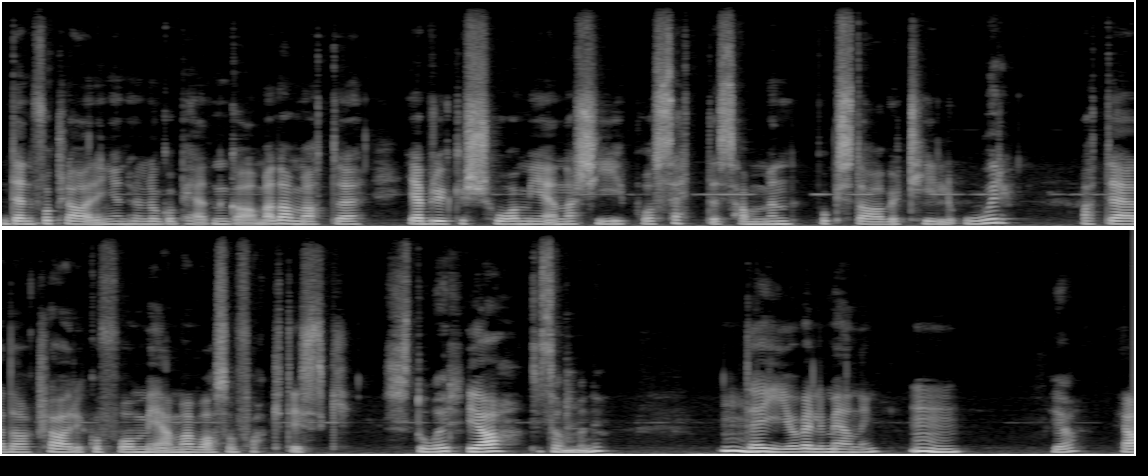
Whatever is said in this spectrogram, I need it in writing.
den forklaringen hun logopeden ga meg, da, med at eh, jeg bruker så mye energi på å sette sammen bokstaver til ord, at jeg da klarer ikke å få med meg hva som faktisk Står Ja, til sammen, ja. Mm. det gir jo veldig mening. Mm. Ja. Ja,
